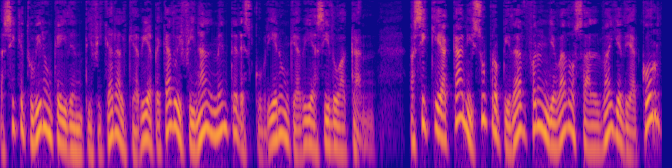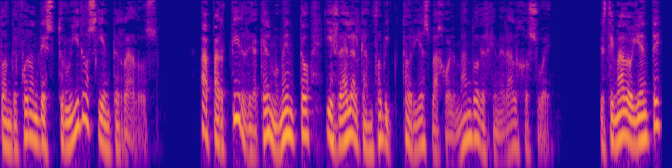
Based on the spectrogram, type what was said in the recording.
Así que tuvieron que identificar al que había pecado y finalmente descubrieron que había sido Acán. Así que Acán y su propiedad fueron llevados al valle de Acor, donde fueron destruidos y enterrados. A partir de aquel momento, Israel alcanzó victorias bajo el mando del general Josué. Estimado oyente,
